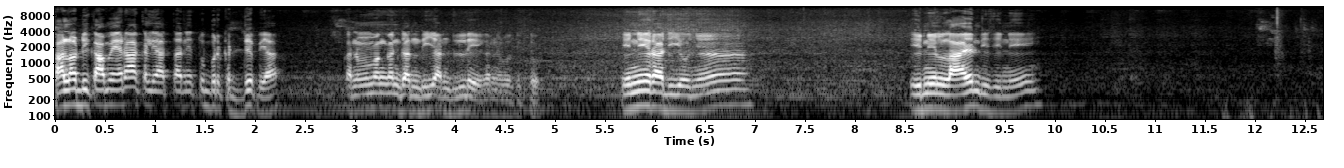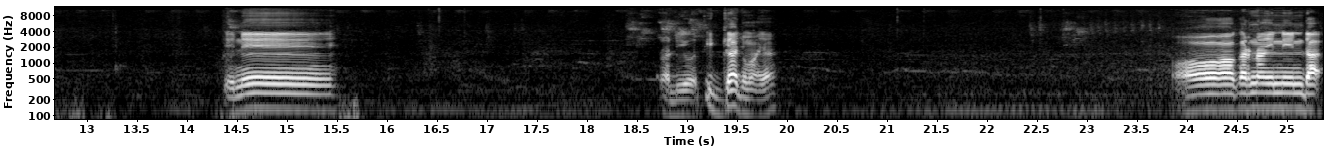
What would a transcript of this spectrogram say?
Kalau di kamera kelihatan itu berkedip ya. Karena memang kan gantian delay kan begitu. Ini radionya. Ini line di sini. Ini radio 3 cuma ya. Oh, karena ini ndak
